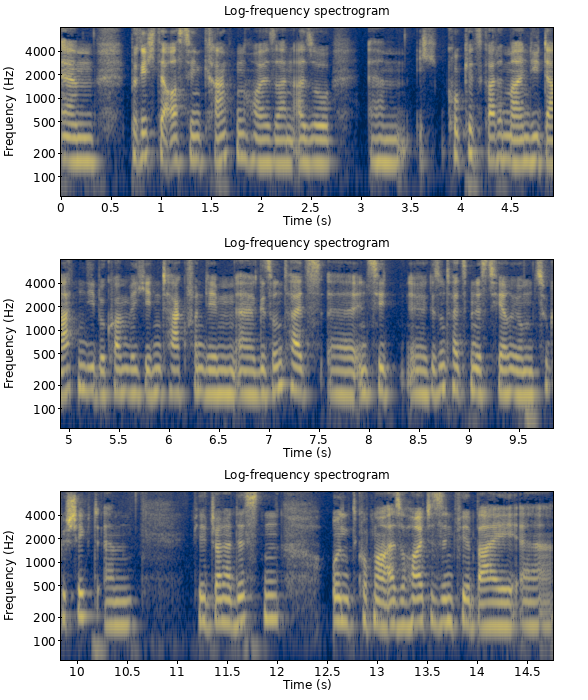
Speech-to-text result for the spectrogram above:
ähm, Berichte aus den Krankenhäusern. Also ähm, ich gucke jetzt gerade mal in die Daten, die bekommen wir jeden Tag von dem äh, Gesundheits, äh, äh, Gesundheitsministerium zugeschickt, ähm, wir Journalisten. Und guck mal, also heute sind wir bei äh,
